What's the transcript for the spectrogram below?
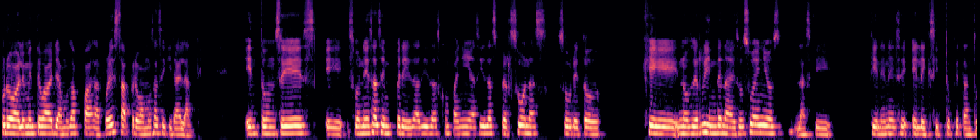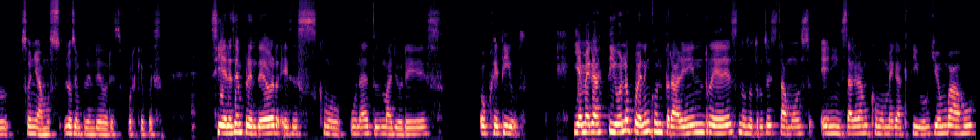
probablemente vayamos a pasar por esta, pero vamos a seguir adelante. Entonces, eh, son esas empresas y esas compañías y esas personas, sobre todo, que no se rinden a esos sueños, las que tienen ese, el éxito que tanto soñamos los emprendedores, porque pues si eres emprendedor, ese es como uno de tus mayores objetivos. Y a Megaactivo lo pueden encontrar en redes. Nosotros estamos en Instagram como megaactivo-bajo,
